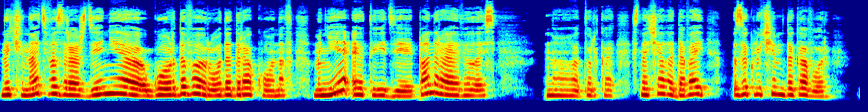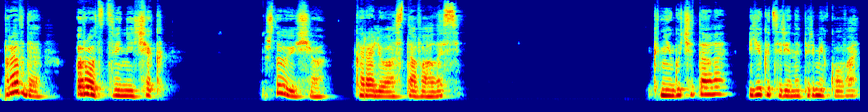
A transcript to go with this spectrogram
начинать возрождение гордого рода драконов. Мне эта идея понравилась. Но только сначала давай заключим договор. Правда, родственничек. Что еще королю оставалось? Книгу читала Екатерина Пермякова.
